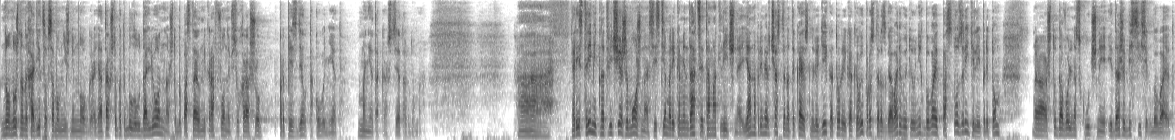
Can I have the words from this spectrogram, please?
Но нужно находиться в самом Нижнем Новгороде. А так, чтобы это было удаленно, чтобы поставил микрофон и все хорошо пропиздел, такого нет. Мне так кажется, я так думаю. А... Рестримить на Твиче же можно, система рекомендаций там отличная. Я, например, часто натыкаюсь на людей, которые, как и вы, просто разговаривают, и у них бывает по 100 зрителей, при том, а, что довольно скучные и даже без сисек бывают.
